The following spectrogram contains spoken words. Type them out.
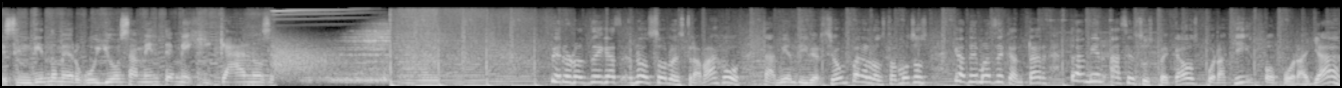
sintiéndome orgullosamente mexicanos. Pero Las Vegas no solo es trabajo, también diversión para los famosos que además de cantar, también hacen sus pecados por aquí o por allá.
